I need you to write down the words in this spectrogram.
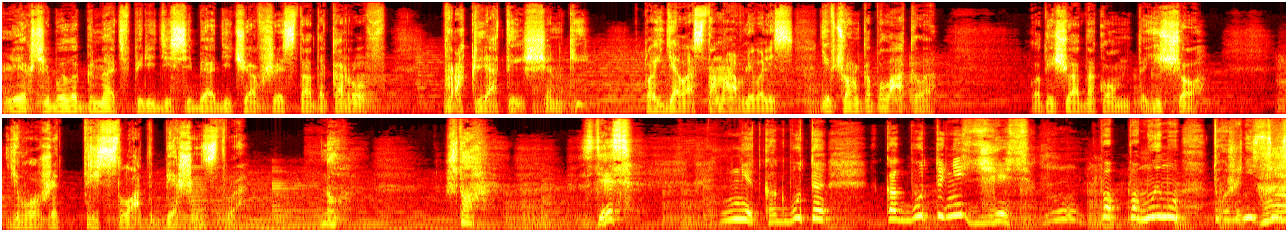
Легче было гнать впереди себя дичавшее стадо коров. Проклятые щенки! То и дело останавливались, девчонка плакала. Вот еще одна комната, еще. Его уже трясло от бешенства. Ну, что, здесь? Нет, как будто, как будто не здесь. Ну, По- По-моему, тоже не здесь.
